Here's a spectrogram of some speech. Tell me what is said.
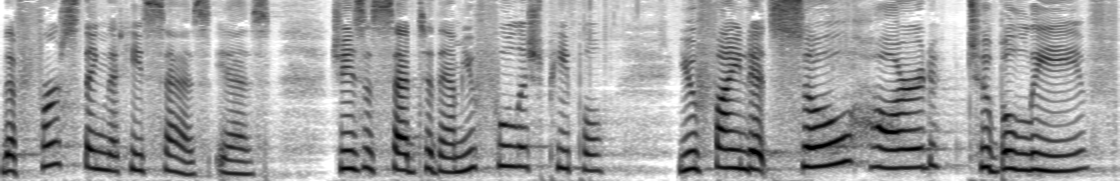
the first thing that he says is Jesus said to them, You foolish people, you find it so hard to believe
